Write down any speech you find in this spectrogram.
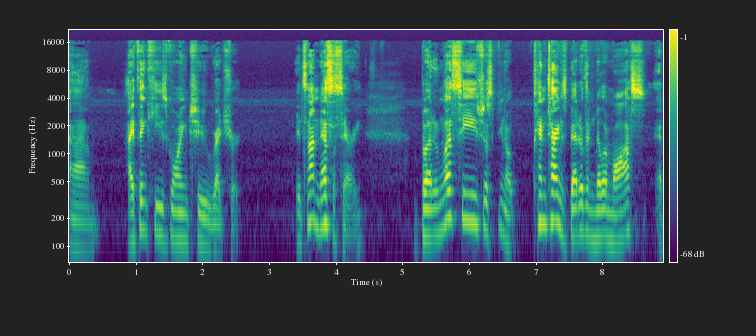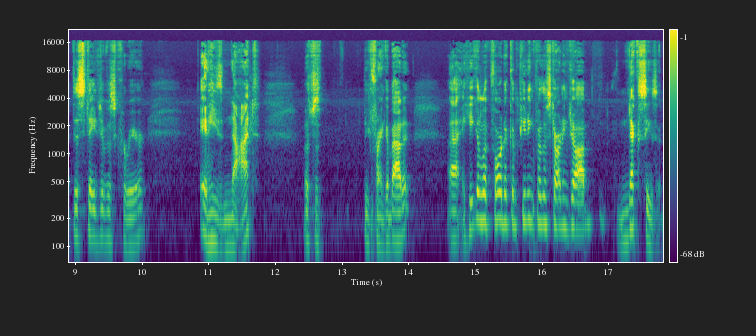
Um, I think he's going to redshirt. It's not necessary, but unless he's just, you know, 10 times better than Miller Moss at this stage of his career, and he's not, let's just be frank about it, uh, he can look forward to competing for the starting job next season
